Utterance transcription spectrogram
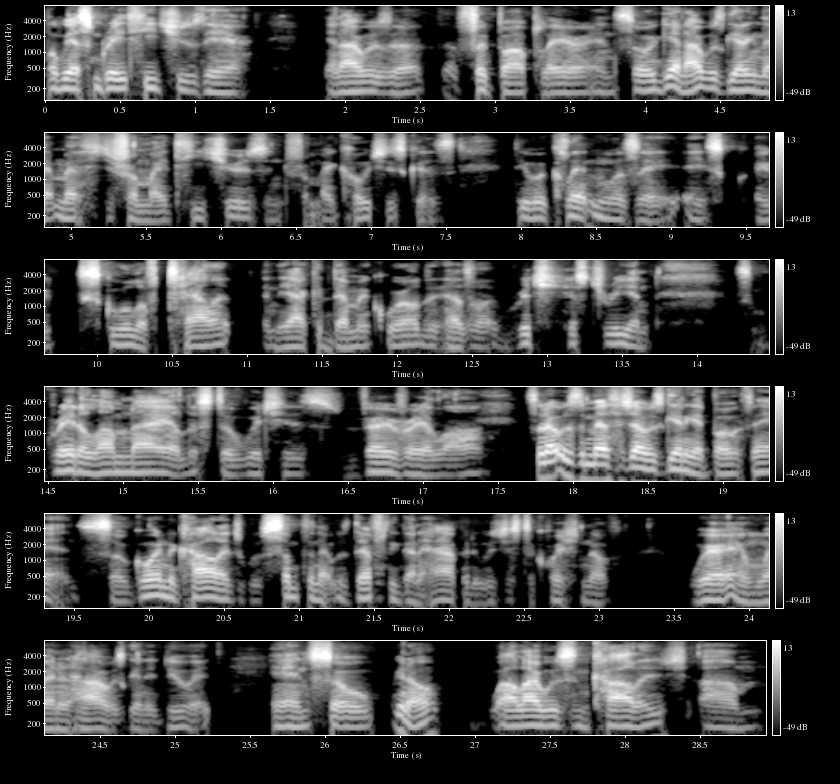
but we had some great teachers there. And I was a, a, football player. And so, again, I was getting that message from my teachers and from my coaches because DeWitt Clinton was a, a, a school of talent in the academic world. It has a rich history and some great alumni, a list of which is very, very long. So that was the message I was getting at both ends. So going to college was something that was definitely going to happen. It was just a question of where and when and how I was going to do it. And so, you know, while I was in college, um,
